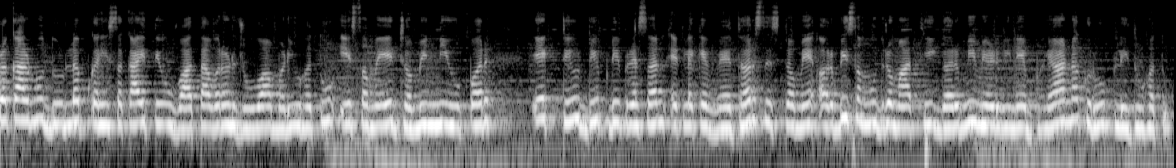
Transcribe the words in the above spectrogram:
પ્રકારનું દુર્લભ કહી શકાય તેવું વાતાવરણ જોવા મળ્યું હતું. એ સમયે જમીનની ઉપર એક્ટિવ ડીપ ડિપ્રેશન એટલે કે વેધર સિસ્ટમે અરબી સમુદ્રમાંથી ગરમી મેળવીને ભયાનક રૂપ લીધું હતું.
